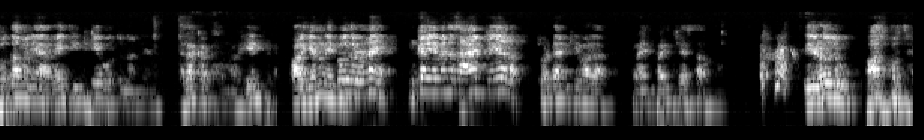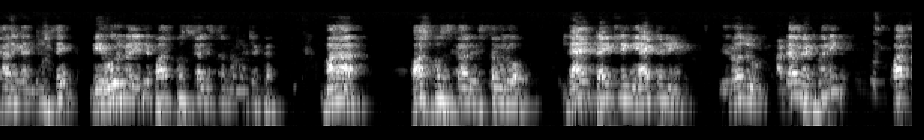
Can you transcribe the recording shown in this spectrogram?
చూద్దామని ఆ రైతు ఇంటికే పోతున్నాను నేను. ఎలా కట్టుకున్నారు? ఏంటి? వాళ్ళకి ఏమైనా ఇబ్బందులు ఉన్నాయి? ఇంకా ఏమైనా సహాయం చేయాలా? చూడడానికి ఇవాళ ఆయన పని చేస్తా ఉన్నాం. ఈ రోజు పాస్ పుస్తకాలు కానీ చూస్తే మీ ఊర్లో ఎన్ని పాస్ పుస్తకాలు ఇస్తున్నామో చెప్పారు. మన పాస్ పుస్తకాలు ఇష్టంలో ల్యాండ్ టైటిలింగ్ యాక్ట్ని ఈ రోజు అడ్డం పెట్టుకొని కొత్త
